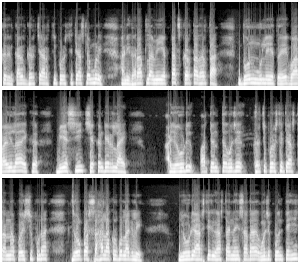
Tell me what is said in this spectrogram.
करेल कारण घरची आर्थिक परिस्थिती असल्यामुळे आणि घरातला मी एकटाच करता धरता दोन मुले येतं एक बारावीला एक बी एस सी सेकंड इयरला आहे. एवढी अत्यंत म्हणजे घरची परिस्थिती असताना पैसे पुन्हा जवळपास सहा लाख रुपये लागले. एवढी आर्थिक असतानाही साधा म्हणजे कोणत्याही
